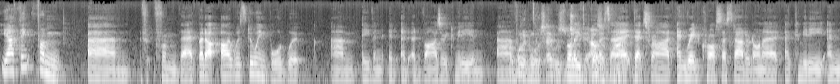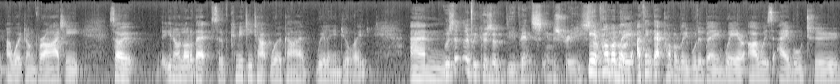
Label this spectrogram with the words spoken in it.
Yeah, I think from um, f- from that, but I, I was doing board work um, even at, advisory committee and um, volleyball SA was volleyball 2000, SA, right? That's right. And Red Cross, I started on a, a, committee and I worked on variety. So you know, a lot of that sort of committee type work I really enjoyed. Um, was that though because of the events industry? yeah, probably. I think that probably would have been where I was able to,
